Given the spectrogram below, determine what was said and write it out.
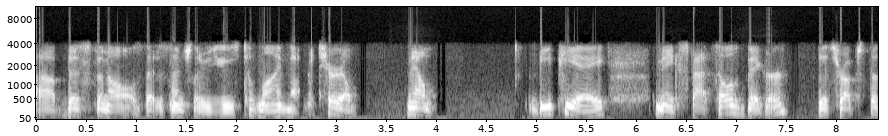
uh, bisphenols that essentially are used to line that material. Now, BPA makes fat cells bigger, disrupts the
